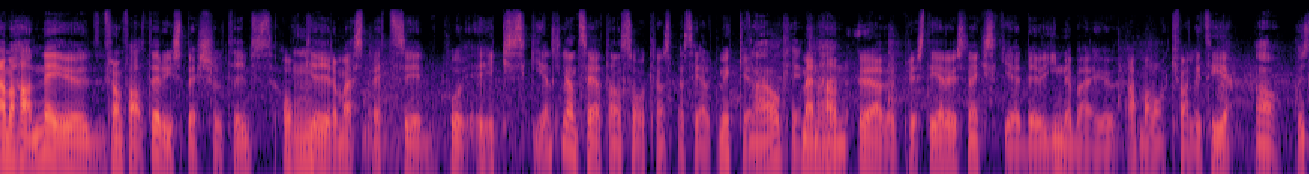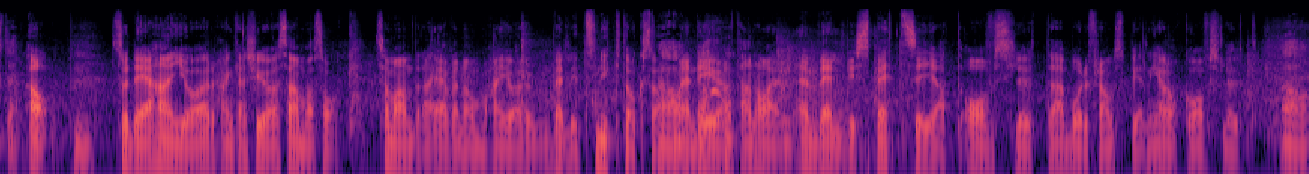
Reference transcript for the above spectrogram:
ja, men han är ju framförallt är det ju special teams och Mm. i de här spets på XG skulle jag inte säga att han saknar speciellt mycket. Ja, okej. Men Nej. han överpresterar ju sin XG. Det innebär ju att man har kvalitet. Ja, just det. Ja, Mm. så det han gör, han kanske gör samma sak som andra, även om han gör väldigt snyggt också. Ja. Men det är ju att han har en, en väldig spets i att avsluta både framspelningar och avslut Ja,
